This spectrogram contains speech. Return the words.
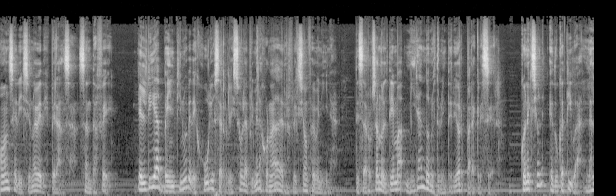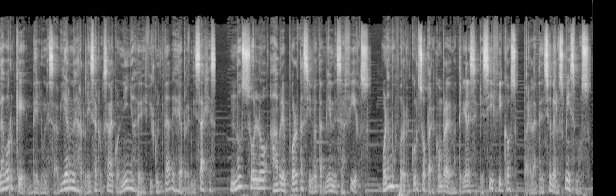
1119 de Esperanza, Santa Fe. El día 29 de julio se realizó la primera jornada de reflexión femenina, desarrollando el tema Mirando nuestro interior para crecer. Conexión educativa, la labor que de lunes a viernes realiza Roxana con niños de dificultades de aprendizajes no solo abre puertas sino también desafíos. Oramos por recursos para compra de materiales específicos para la atención de los mismos.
